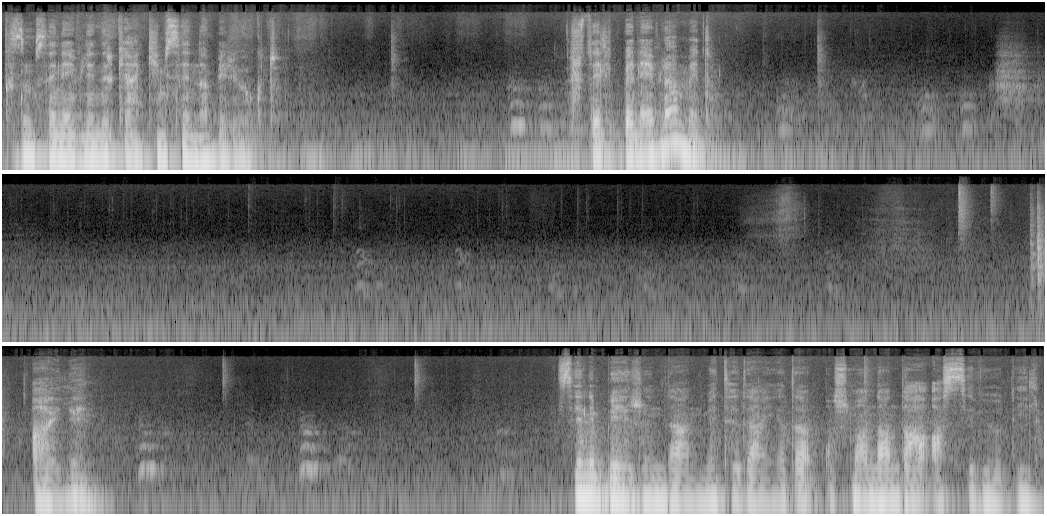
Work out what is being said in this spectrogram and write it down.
Kızım sen evlenirken kimsenin haberi yoktu. Üstelik ben evlenmedim. Aylin. Seni Berrin'den, Mete'den ya da Osman'dan daha az seviyor değilim.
